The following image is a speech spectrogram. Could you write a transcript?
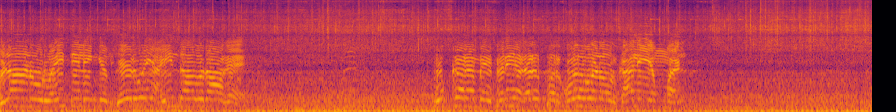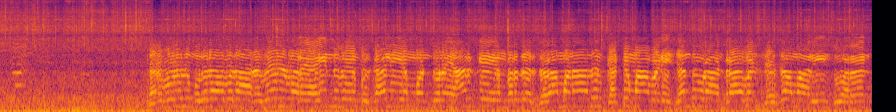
விழானூர் வைத்தியலிங்கம் சேர்வை ஐந்தாவதாக. புக்கரம்பை பெரிய கருப்பர் குழு காளியம்மன் தற்பொழுது முதலாவதாக வேல்வரை ஐந்து வேம்பு காளியம்மன் துணை R K brother Ramanathan Kattumavadi Senthuran travels SMR Eswaran.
